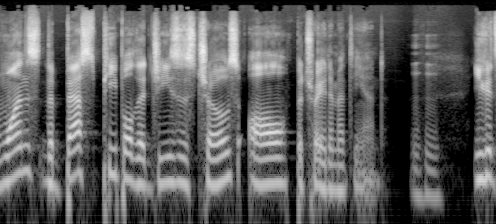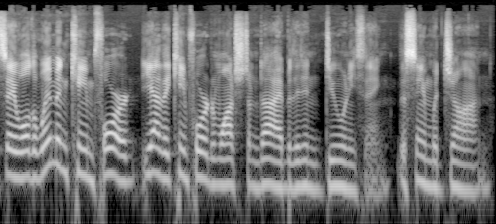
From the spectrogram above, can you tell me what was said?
ones, the best people that Jesus chose, all betrayed him at the end. Mm-hmm. You could say, well, the women came forward. Yeah, they came forward and watched him die, but they didn't do anything. The same with John.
